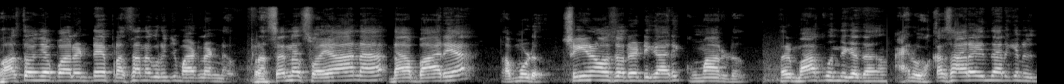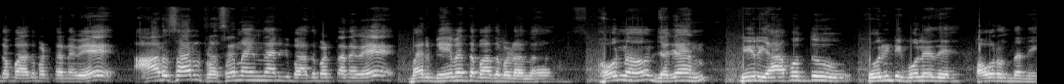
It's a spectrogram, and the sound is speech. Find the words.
వాస్తవం చెప్పాలంటే ప్రసన్న గురించి మాట్లాడినావు. ప్రసన్న స్వయాన నా భార్య తమ్ముడు. శ్రీనివాస రెడ్డి గారి కుమారుడు. మరి మాకు ఉంది కదా. ఆయన ఒక్కసారి అయిన దానికి నువ్వు ఇంత బాధపడతానవే. ఆరు సార్లు ప్రసన్న అయిన దానికి బాధపడతానవే. మరి మేమెంత బాధపడాలా? అవును జగన్. మీరు యాపొద్దు ఎవరింటికి పోలేదే పవర్ ఉందని.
